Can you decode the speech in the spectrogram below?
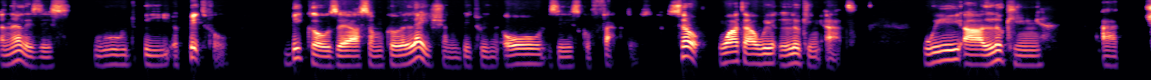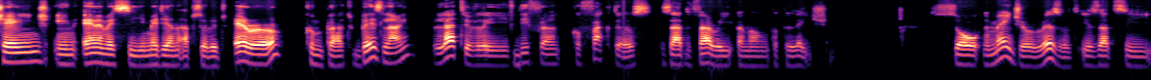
analysis would be a pitfall because there are some correlation between all these cofactors. So what are we looking at? We are looking at change in MMSE median absolute error compared to baseline, relatively different cofactors that vary among population. So the major result is that the,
